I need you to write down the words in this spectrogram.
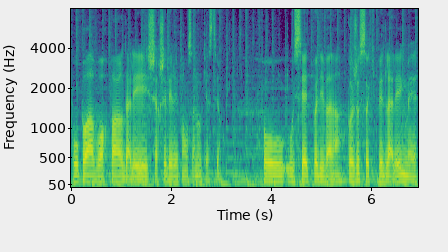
faut pas avoir peur d'aller chercher les réponses à nos questions. Il faut aussi être polyvalent, pas juste s'occuper de la ligne, mais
